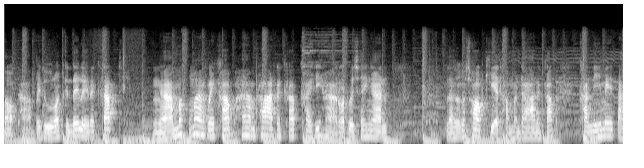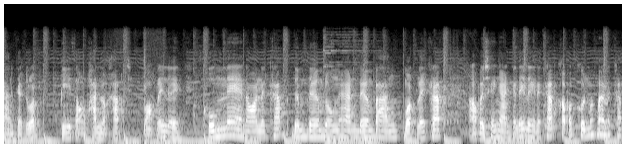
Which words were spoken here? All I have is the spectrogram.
สอบถามไปดูรถกันได้เลยนะครับ งามมากๆเลยครับ ห้ามพลาดนะครับ ใครที่หารถไว้ใช้งาน แล้วก็ชอบเกียร์ธรรมดานะครับ คันนี้ไม่ต่างจากรถปี 2000 หรอกครับ บอกได้เลย คุ้มแน่นอนนะครับ เดิมๆโรงงานเดิมบางหมดเลยครับ เอาไปใช้งานกันได้เลยนะครับ ขอบพระคุณมากๆนะครับ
